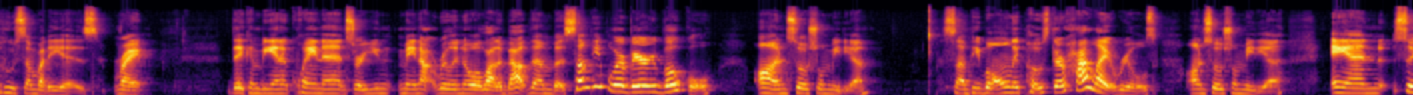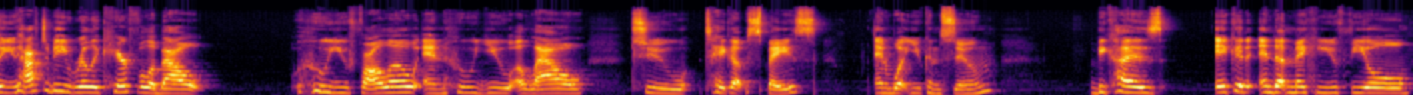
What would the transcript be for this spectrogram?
who somebody is, right? They can be an acquaintance or you may not really know a lot about them, but some people are very vocal on social media. Some people only post their highlight reels on social media. And so you have to be really careful about who you follow and who you allow to take up space and what you consume because it could end up making you feel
